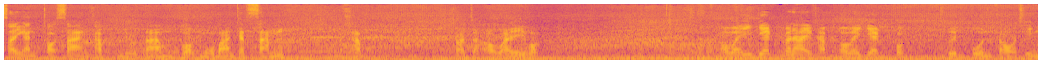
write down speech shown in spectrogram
ไซต์งานก่อสร้างครับ อยู่ตามพวกหมู่บ้านจัดสรรนะครับ ก็จะเอาไว้พวก เอาไว้แยกก็ได้ครับ เอาไว้แยกพวกพื้นปูนเก่าทิ้ง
